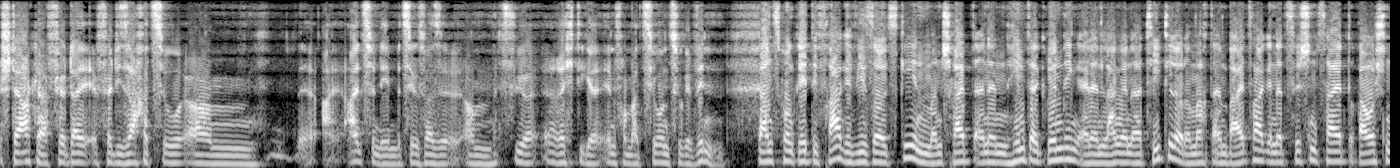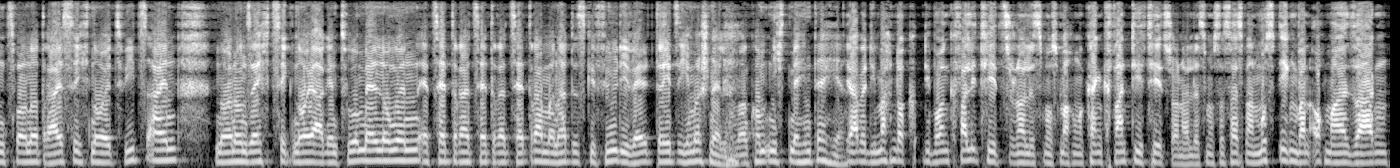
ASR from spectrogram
stärker für die für die Sache zu, ähm, äh, einzunehmen, beziehungsweise ähm, für richtige Informationen zu gewinnen. Ganz konkret die Frage, wie soll es gehen? Man schreibt einen hintergründigen, einen langen Artikel oder macht einen Beitrag. In der Zwischenzeit rauschen 230 neue Tweets ein, 69 neue Agenturmeldungen etc. etc. etc. Man hat das Gefühl, die Welt dreht sich immer schneller. Man kommt nicht mehr hinterher. Ja, aber die machen doch, die wollen Qualitätsjournalismus machen und keinen Quantitätsjournalismus. Das heißt, man muss irgendwann auch mal sagen,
